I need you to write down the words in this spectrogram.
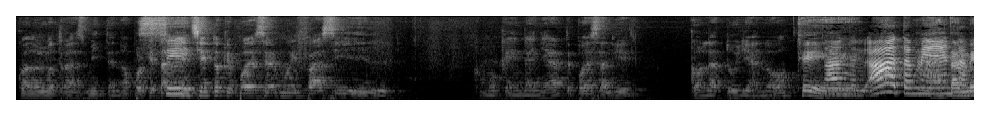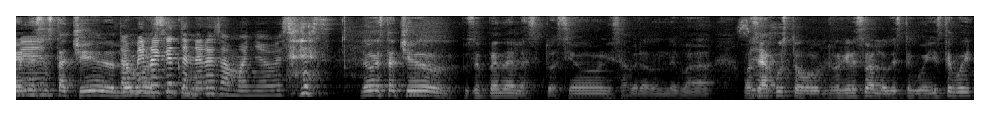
Cuando lo transmite, ¿no? Porque también siento que puede ser muy fácil como que engañarte, puede salir con la tuya, ¿no? Sí. Ah, también, ah, también, eso está chido. También hay que tener esa maña a veces. Luego está chido, pues depende de la situación y saber a dónde va. O sea, justo regreso a lo de este güey. Este güey,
